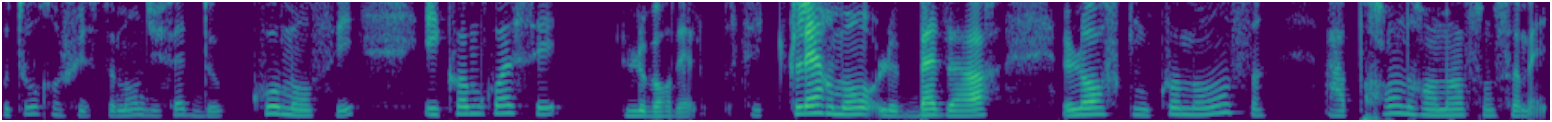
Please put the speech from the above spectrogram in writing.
autour justement du fait de commencer et comme quoi c'est le bordel. C'est clairement le bazar lorsqu'on commence à prendre en main son sommeil.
